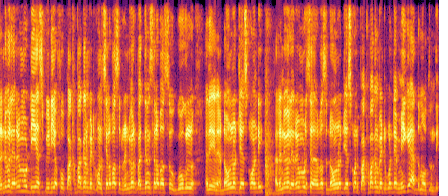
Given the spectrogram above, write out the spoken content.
రెండు వేల ఇరవై మూడు డిఎస్ పీడిఎఫ్ పక్క పక్కన పెట్టుకోండి సిలబస్. రెండు వేల పద్దెనిమిది సిలబస్ గూగుల్ అది డౌన్లోడ్ చేసుకోండి. రెండు వేల ఇరవై మూడు సిలబస్ డౌన్లోడ్ చేసుకోండి. పక్క పక్కన పెట్టుకుంటే మీకే అర్థమవుతుంది.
